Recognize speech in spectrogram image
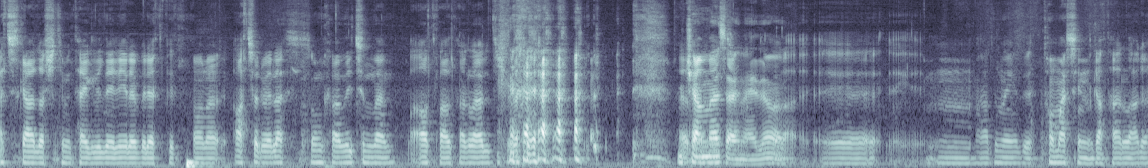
Əks qardaş kimi təqlid eləyir Brad Pitt. Ona açır belə sumkanın içindən alt paltarları düşür. Mükəmməl səhnə idi. Eee, hmm, adı nə idi? Thomasin qatarları.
